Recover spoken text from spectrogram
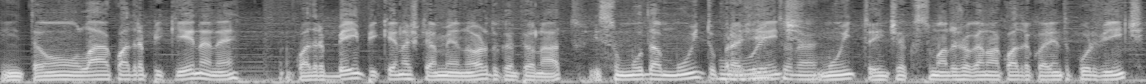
Então lá a quadra pequena, né? Uma quadra bem pequena, acho que é a menor do campeonato. Isso muda muito pra muito, gente, né? muito. A gente é acostumado a jogar numa quadra 40 por 20,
